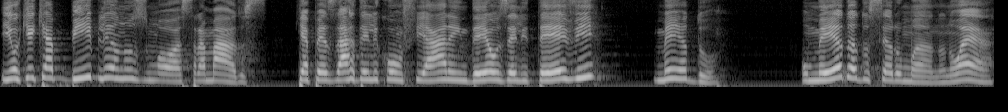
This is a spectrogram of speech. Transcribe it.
E o que, que a Bíblia nos mostra, amados? Que apesar dele confiar em Deus, ele teve medo. O medo é do ser humano, não é?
